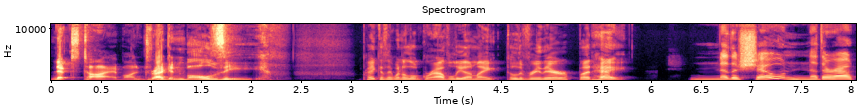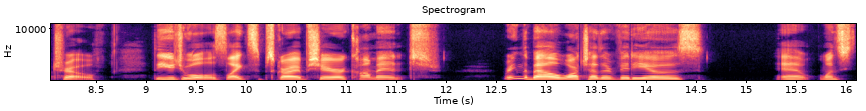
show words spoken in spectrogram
next time on Dragon Ball Z. Probably because I went a little gravelly on my delivery there, but hey. Another show, another outro the usuals like, subscribe, share, comment, ring the bell, watch other videos. And once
